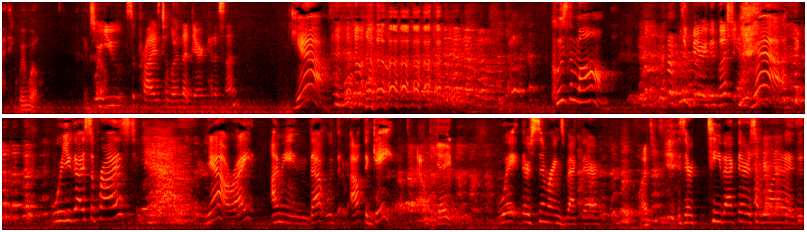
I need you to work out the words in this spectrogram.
I think we will. I think so. Were you surprised to learn that Derek had a son? Yeah. Who's the mom? It's a very good question. Yeah. Were you guys surprised? Yeah. Yeah, right? I mean, that would out the gate. Out the gate. Wait, there's simmerings back there. What? Is there tea back there? Does somebody want to?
